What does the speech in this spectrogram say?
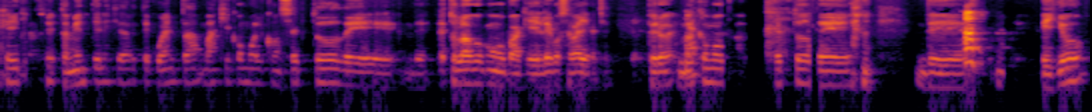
que pasa ahí también tienes que darte cuenta, más que como el concepto de, de- esto lo hago como para que el ego se vaya, ¿cachai? Pero más Ya. como el concepto de, de, de yo,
